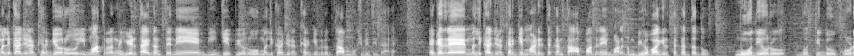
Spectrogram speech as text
ಮಲ್ಲಿಕಾರ್ಜುನ ಖರ್ಗೆ ಅವರು ಈ ಮಾತುಗಳನ್ನು ಹೇಳ್ತಾ ಇದ್ದಂತೆಯೇ ಬಿ ಜೆ ಪಿಯವರು ಮಲ್ಲಿಕಾರ್ಜುನ ಖರ್ಗೆ ವಿರುದ್ಧ ಮುಗಿಬಿದ್ದಿದ್ದಾರೆ. ಯಾಕಂದರೆ ಮಲ್ಲಿಕಾರ್ಜುನ ಖರ್ಗೆ ಮಾಡಿರ್ತಕ್ಕಂಥ ಆಪಾದನೆ ಬಹಳ ಗಂಭೀರವಾಗಿರ್ತಕ್ಕಂಥದ್ದು. ಮೋದಿಯವರು ಗೊತ್ತಿದ್ದೂ ಕೂಡ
